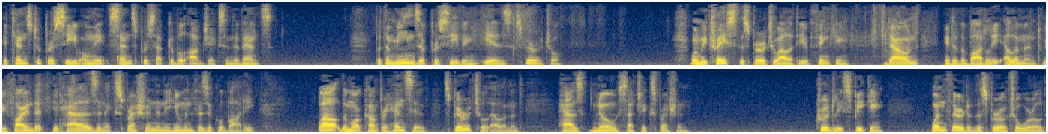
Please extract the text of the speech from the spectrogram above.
it tends to perceive only sense perceptible objects and events. But the means of perceiving is spiritual. When we trace the spirituality of thinking down into the bodily element, we find that it has an expression in the human physical body, while the more comprehensive spiritual element has no such expression. Crudely speaking, one third of the spiritual world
